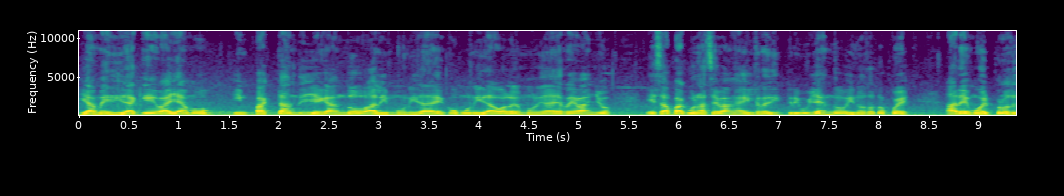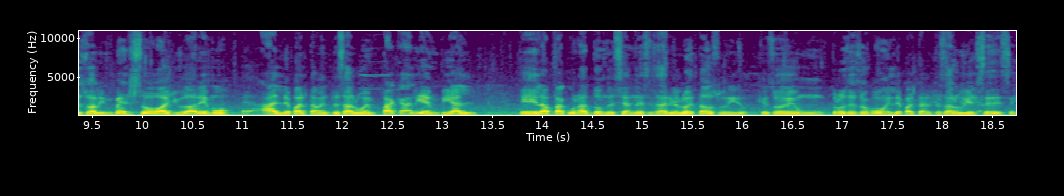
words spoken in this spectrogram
y a medida que vayamos impactando y llegando a la inmunidad de comunidad o a la inmunidad de rebaño, esas vacunas se van a ir redistribuyendo y nosotros pues haremos el proceso al inverso, ayudaremos al Departamento de Salud en Pacal y a enviar eh, las vacunas donde sean necesarias en los Estados Unidos, que eso es un proceso con el Departamento de Salud y el CDC.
